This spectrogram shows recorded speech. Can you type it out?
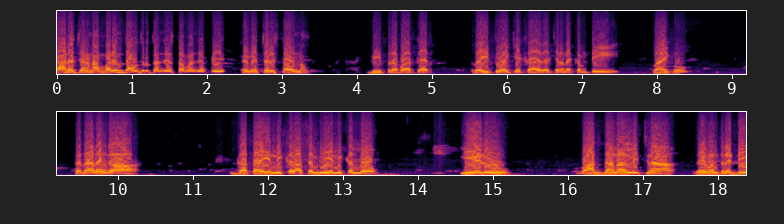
కార్యాచరణ మరింత ఉధృతం చేస్తామని చెప్పి మేము హెచ్చరిస్తా ఉన్నాం. బి ప్రభాకర్ రైతు ఐక్య కార్యాచరణ కమిటీ నాయకు. ప్రధానంగా గత ఎన్నికల అసెంబ్లీ ఎన్నికల్లో ఏడు వాగ్దానాలు ఇచ్చిన రేవంత్ రెడ్డి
